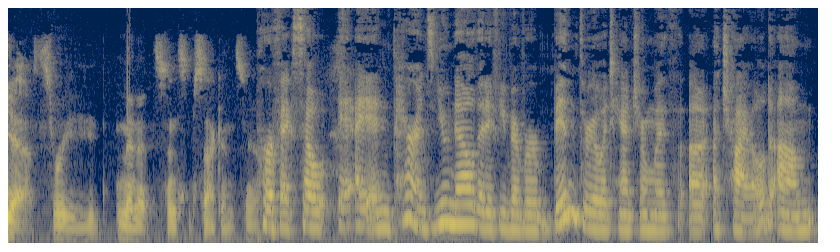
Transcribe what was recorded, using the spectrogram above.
Yeah three minutes and some seconds yeah Perfect. So, and parents, you know that if you've ever been through a tantrum with a, a child, um,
